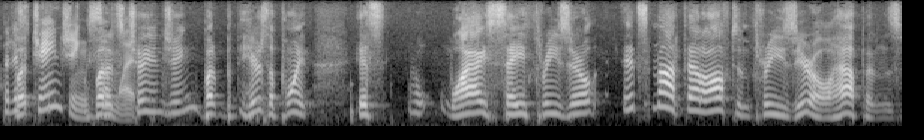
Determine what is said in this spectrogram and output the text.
But it's changing But somewhat. it's changing. But, but here's the point: it's why I say 3-0. It's not that often 3-0 happens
